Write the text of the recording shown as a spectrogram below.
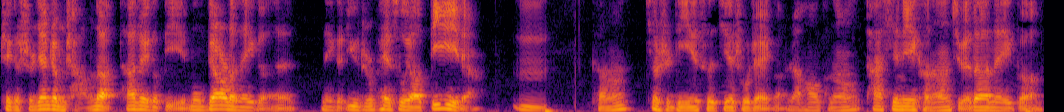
这个时间这么长的，他这个比目标的那个那个阈值配速要低一点，嗯可能就是第一次接触这个，然后可能他心里可能觉得那个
